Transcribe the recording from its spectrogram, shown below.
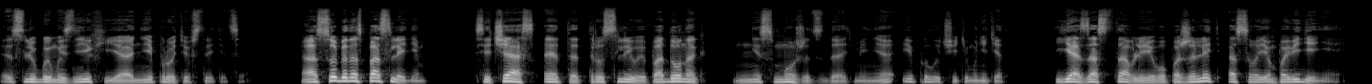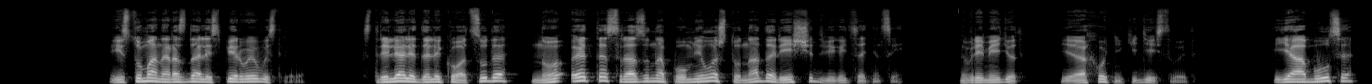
С любым из них я не против встретиться. Особенно с последним. Сейчас этот трусливый подонок не сможет сдать меня и получить иммунитет. Я заставлю его пожалеть о своем поведении. Из тумана раздались первые выстрелы. Стреляли далеко отсюда, но это сразу напомнило, что надо резче двигать задницей. Время идет, и охотники действуют. Я обулся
